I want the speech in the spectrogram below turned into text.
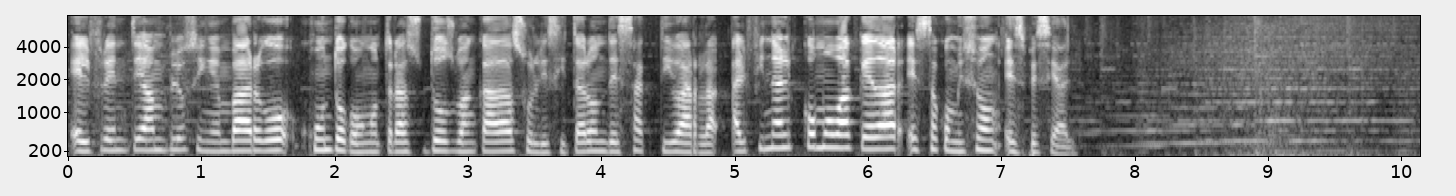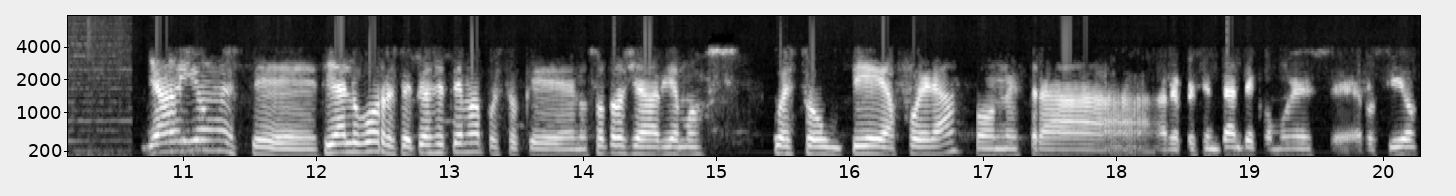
El Frente Amplio, sin embargo, junto con otras dos bancadas, solicitaron desactivarla. Al final, ¿cómo va a quedar esta comisión especial? Ya hay un este, diálogo respecto a ese tema, puesto que nosotros ya habíamos puesto un pie afuera con nuestra representante como es eh, Rocío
